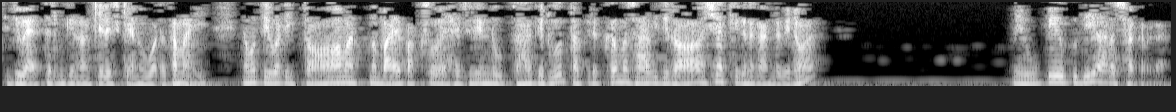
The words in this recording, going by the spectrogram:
ඉතින් ඇත්තටම කියනවා කෙලස් කියනුවට තමයි. නමුත් ඒවට ඉතාමත්ම බයපක්ෂව හැසිරෙන්න උත්සාහ කෙරුවොත් අපිට ක්‍රම සහ විදි රාශියක් ඉගෙන ගන්න වෙනවා. මේ උපේ උපදී අරසා කරගන්න.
